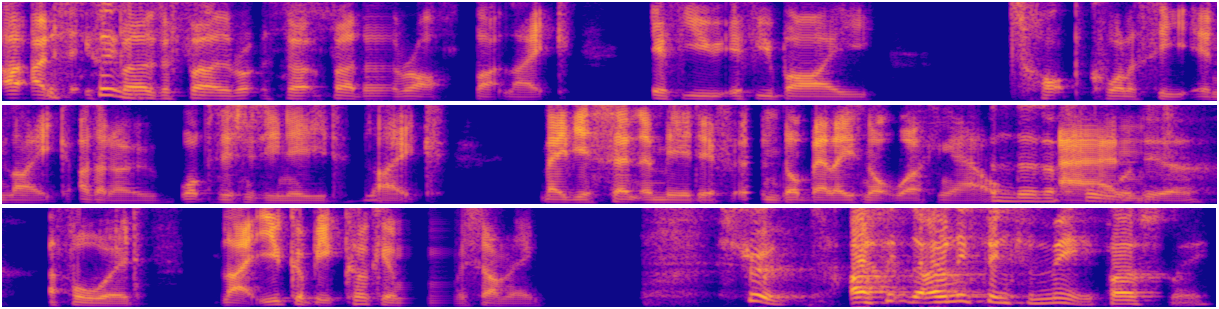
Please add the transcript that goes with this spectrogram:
I, I. Spurs are further, th- further off, but like, if you, if you buy top quality in like, I don't know, what positions you need, like maybe a centre mid if Ndombele's not working out And then a forward. Yeah. a forward, like you could be cooking with something. It's true. I think the only thing for me personally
